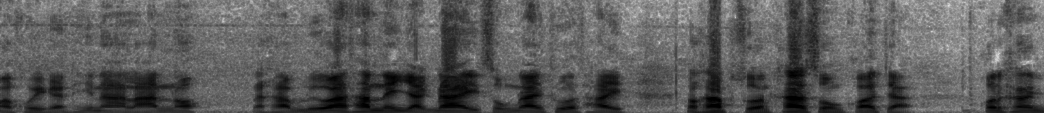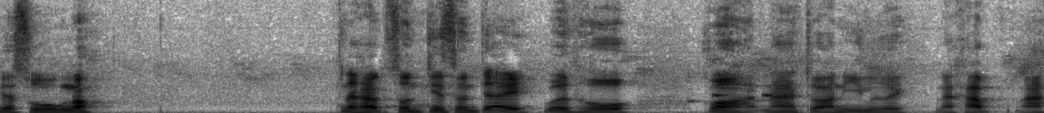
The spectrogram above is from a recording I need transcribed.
มาคุยกันที่หน้าร้านเนาะนะครับหรือว่าท่านไหนอยากได้ส่งได้ทั่วไทยนะครับส่วนค่าส่งก็จะค่อนข้างจะสูงเนาะนะครับสนใจสนใจเบอร์โทรก็หน้าจอนี้เลยนะครับอะ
